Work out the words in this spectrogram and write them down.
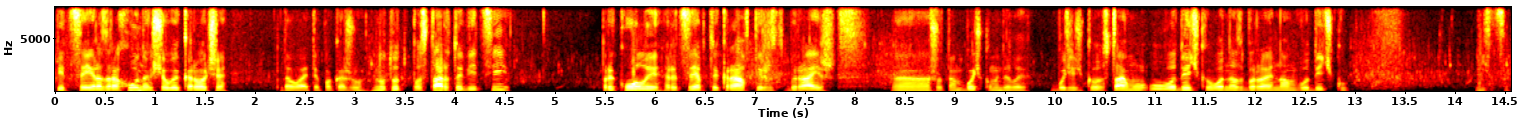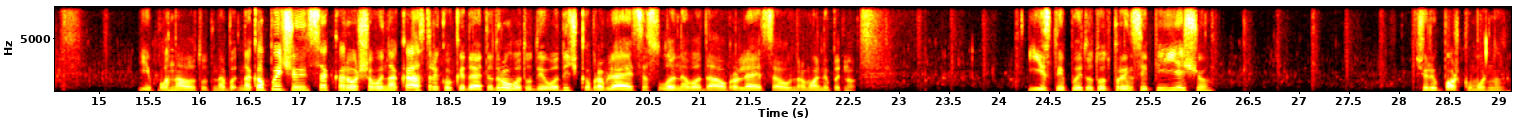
під цей розрахунок, що ви, коротше, давайте покажу. Ну тут по стартові ці приколи, рецепти, крафтиш, збираєш. Е, що там, бочку ми дали? Бочечку ставимо у водичку, вона збирає нам водичку. Місце. І погнали тут. Накопичується, коротше, ви на кастрику, кидаєте дрова, туди водичка, обробляється солена вода, обробляється у нормальну питну. Їсти пити тут, в принципі, є що. Черепашку можна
